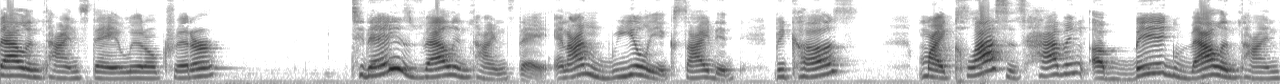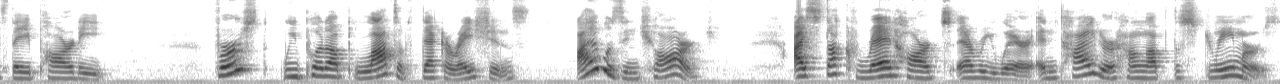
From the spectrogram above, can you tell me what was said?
Valentine's Day, little critter. Today is Valentine's Day, and I'm really excited because my class is having a big Valentine's Day party. First, we put up lots of decorations. I was in charge. I stuck red hearts everywhere, and Tiger hung up the streamers.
